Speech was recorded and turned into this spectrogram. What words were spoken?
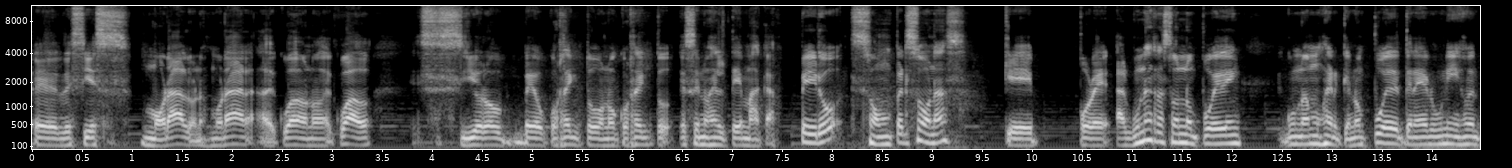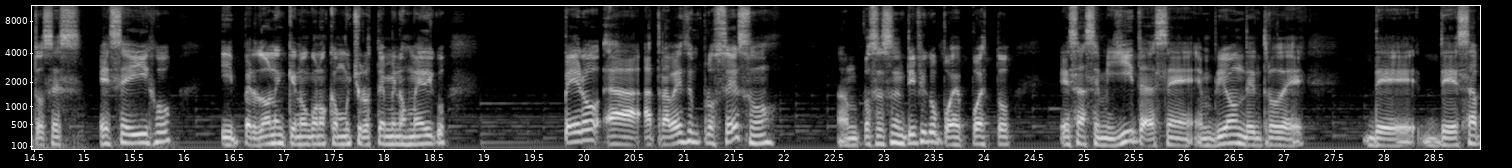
eh, de si es moral o no es moral, adecuado o no adecuado, si yo lo veo correcto o no correcto, ese no es el tema acá. Pero son personas que por alguna razón no pueden, una mujer que no puede tener un hijo, entonces ese hijo, y perdonen que no conozca mucho los términos médicos, pero a, a través de un proceso a un proceso científico, pues he puesto esa semillita, ese embrión dentro de, de, esa,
